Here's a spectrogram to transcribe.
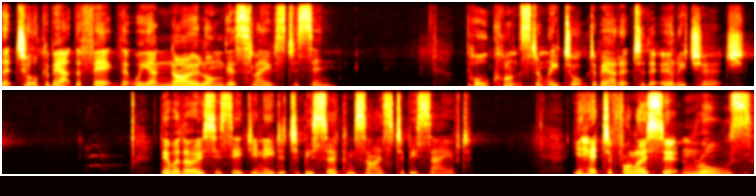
that talk about the fact that we are no longer slaves to sin. Paul constantly talked about it to the early church. There were those who said you needed to be circumcised to be saved. You had to follow certain rules.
